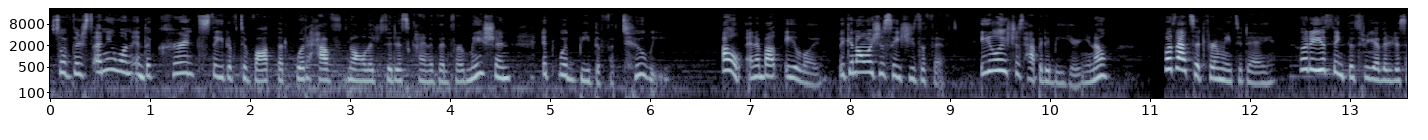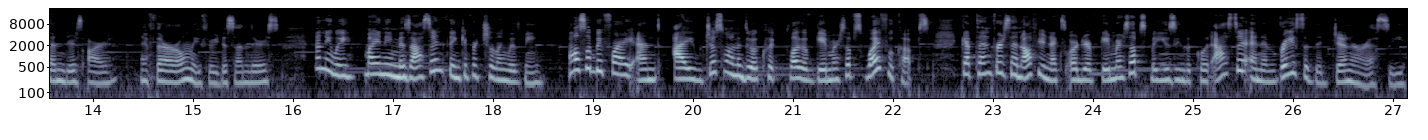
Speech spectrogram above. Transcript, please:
So if there's anyone in the current state of Teyvat that would have knowledge to this kind of information, it would be the Fatui. Oh, and about Aloy. We can always just say she's the fifth. Aloy's just happy to be here, you know? But that's it for me today. Who do you think the three other descenders are? If there are only three descenders. Anyway, my name is Aster and thank you for chilling with me. Also, before I end, I just want to do a quick plug of GamerSupps Waifu Cups. Get 10% off your next order of GamerSupps by using the code ASTER and embrace the degeneracy.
